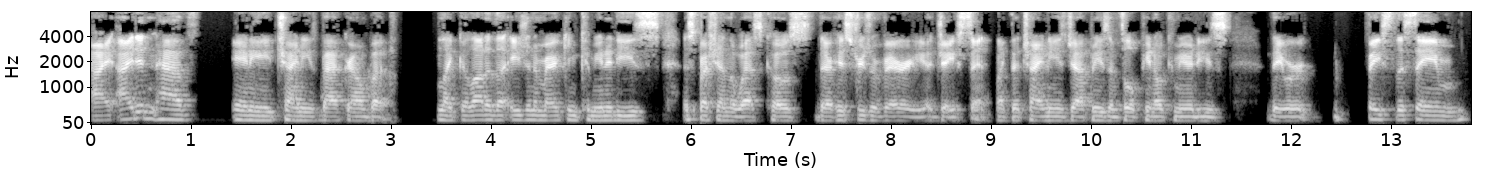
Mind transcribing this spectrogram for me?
I I didn't have any Chinese background, but like a lot of the Asian American communities, especially on the West Coast, their histories are very adjacent. Like the Chinese, Japanese, and Filipino communities, they were faced the same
